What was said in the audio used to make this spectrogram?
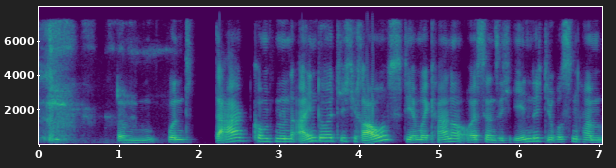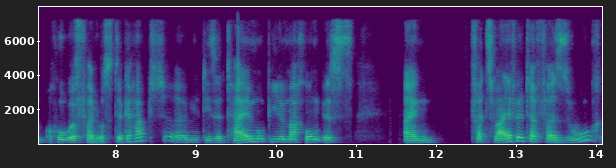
ähm, und da kommt nun eindeutig raus, die Amerikaner äußern sich ähnlich, die Russen haben hohe Verluste gehabt. Ähm, diese Teilmobilmachung ist ein verzweifelter Versuch,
